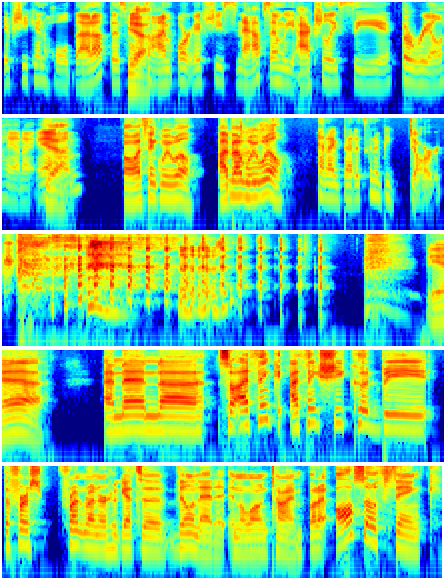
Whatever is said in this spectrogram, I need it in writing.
if she can hold that up this whole Yeah. time or if she snaps and we actually see the real Hannah Ann. Yeah. Oh, I think we will. I bet we Mhm. will. And I bet it's going to be dark. yeah. And then uh so I think I think she could be the first front runner who gets a villain edit in a long time. But I also think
